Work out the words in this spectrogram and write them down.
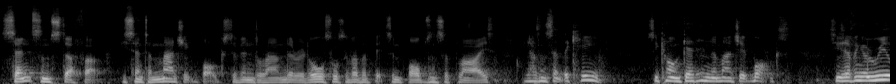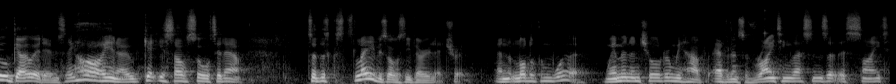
sent some stuff up. He sent a magic box to Vindolanda and all sorts of other bits and bobs and supplies. He hasn't sent the key, so he can't get in the magic box. So he's having a real go at him, saying, Oh, you know, get yourself sorted out. So the slave is obviously very literate, and a lot of them were. Women and children, we have evidence of writing lessons at this site.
